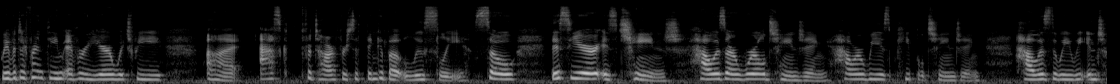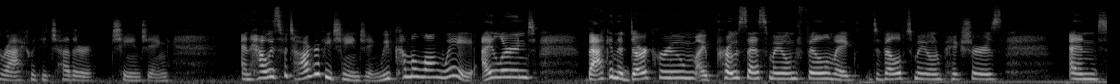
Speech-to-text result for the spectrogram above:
We have a different theme every year, which we uh, ask photographers to think about loosely. So this year is change. How is our world changing? How are we as people changing? How is the way we interact with each other changing? And how is photography changing? We've come a long way. I learned back in the dark room, I processed my own film, I developed my own pictures, and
